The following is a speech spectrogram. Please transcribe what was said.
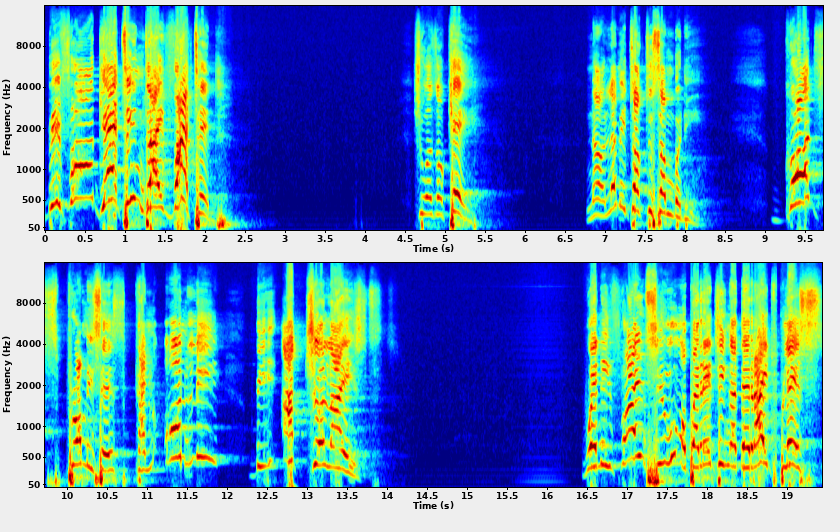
Before getting diverted, she was okay. Now, let me talk to somebody. God's promises can only be actualized when He finds you operating at the right place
